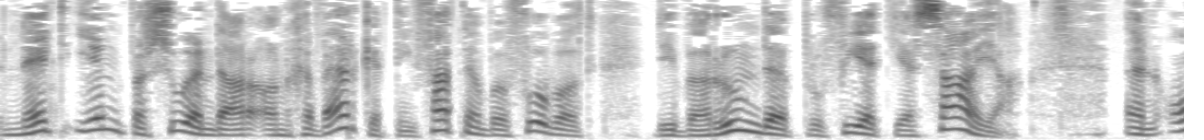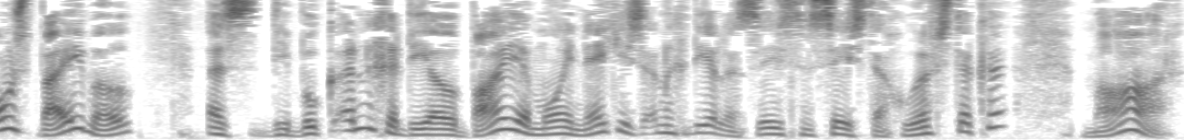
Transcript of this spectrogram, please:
net een persoon daaraan gewerk het nie. Vat nou byvoorbeeld die beroemde profeet Jesaja. In ons Bybel is die boek ingedeel baie mooi netjies ingedeel in 66 hoofstukke, maar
